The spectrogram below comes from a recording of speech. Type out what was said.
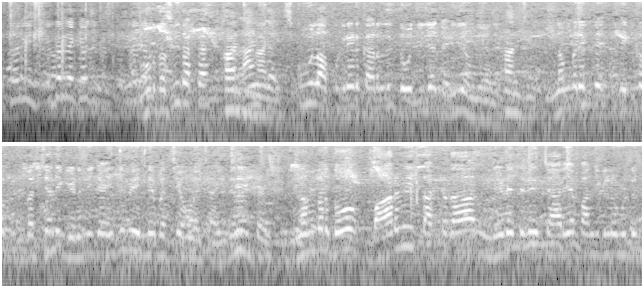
ਇੱਧਰ ਦੇਖੋ ਜੀ ਹੁਣ 10ਵੀਂ ਤੱਕ ਹੈ ਹਾਂਜੀ। ਸਕੂਲ ਅਪਗ੍ਰੇਡ ਕਰਨ ਲਈ ਦੋ ਚੀਜ਼ਾਂ ਚਾਹੀਦੀਆਂ ਹੁੰਦੀਆਂ ਨੇ। ਹਾਂਜੀ। ਨੰਬਰ 1 ਇੱਕ ਬੱਚਿਆਂ ਦੀ ਗਿਣਤੀ ਚਾਹੀਦੀ ਵੀ ਇੰਨੇ ਬੱਚੇ ਹੋਣੇ ਚਾਹੀਦੇ ਠੀਕ ਹੈ ਨੇ ਨੰਬਰ 2 12ਵੀਂ ਤੱਕ ਦਾ ਨੇੜੇ ਤੇੜੇ 4 ਜਾਂ 5 ਕਿਲੋਮੀਟਰ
